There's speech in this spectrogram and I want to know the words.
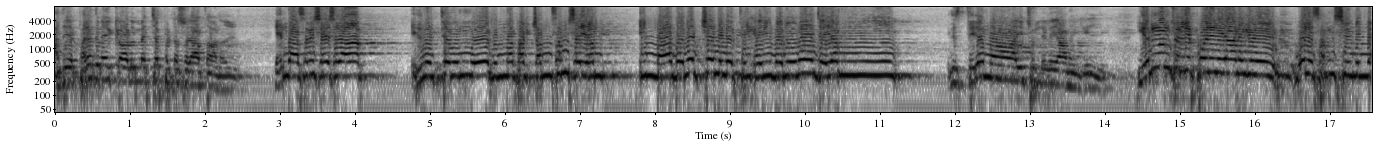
അത് പലതിനേക്കാളും മെച്ചപ്പെട്ട സ്വലാത്താണ്. എന്താ സവിശേഷത? ഇത് ഓരുന്ന പക്ഷം സംശയം ഇല്ലാതെ കൈവരുമേ ജയം. ഇത് സ്ഥിരമായി ചൊല്ലുകയാണെങ്കിൽ എന്നും ചൊല്ലിപ്പോരുകയാണെങ്കിൽ ഒരു സംശയമില്ല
